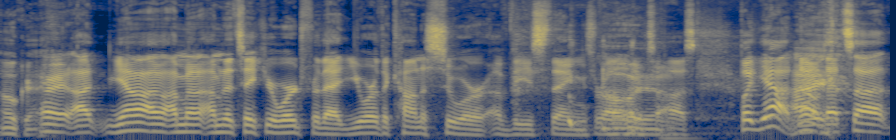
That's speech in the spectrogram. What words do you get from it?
Okay. All right, I, yeah, I'm gonna I'm gonna take your word for that. You are the connoisseur of these things relative to Oh, yeah. us. But yeah, no, I- that's uh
